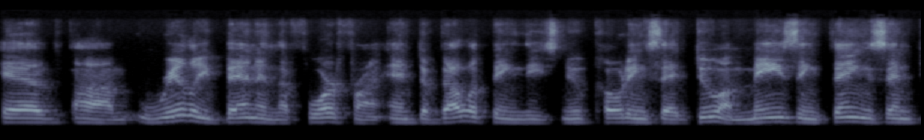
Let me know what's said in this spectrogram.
have um, really been in the forefront and developing these new coatings that do amazing things. And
